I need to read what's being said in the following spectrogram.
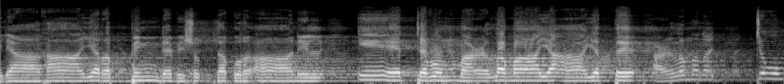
ഇലാഹായ റബ്ബിന്റെ വിശുദ്ധ ഖുർആനിൽ ഏറ്റവും അഴലമായ ആയത്ത് അഴലം ഏറ്റവും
